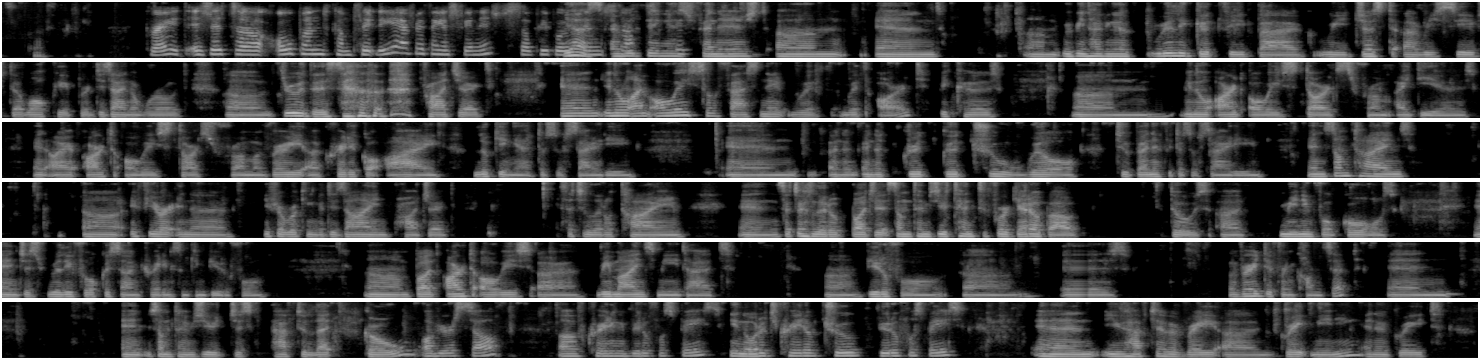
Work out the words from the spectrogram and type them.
Great. Is it uh, opened completely? Everything is finished, so people yes, everything is finished. Um, and um, we've been having a really good feedback. We just uh, received the wallpaper design award uh, through this project, and you know I'm always so fascinated with with art because um, you know art always starts from ideas and art always starts from a very uh, critical eye looking at the society and, and, and a good, good true will to benefit the society. And sometimes uh, if you're in a, if you're working a design project, such a little time and such a little budget, sometimes you tend to forget about those uh, meaningful goals and just really focus on creating something beautiful. Um, but art always uh, reminds me that uh, beautiful um, is a very different concept and and sometimes you just have to let go of yourself of creating a beautiful space in order to create a true beautiful space and you have to have a very uh, great meaning and a great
